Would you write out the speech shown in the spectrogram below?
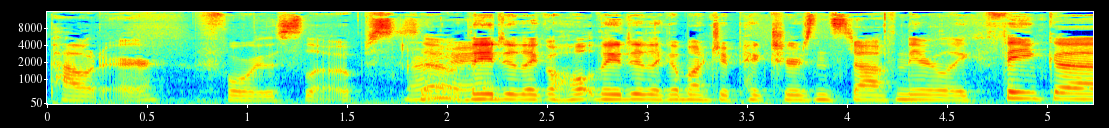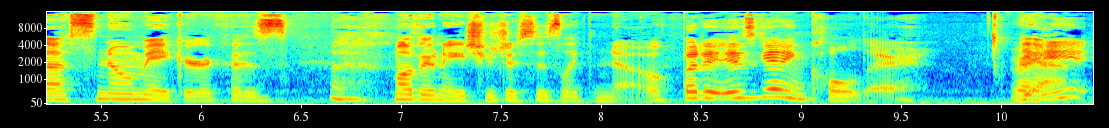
powder for the slopes. So Alright. they did like a whole, they did like a bunch of pictures and stuff, and they were like, thank a snowmaker, because Mother Nature just is like, no. But it is getting colder, right?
